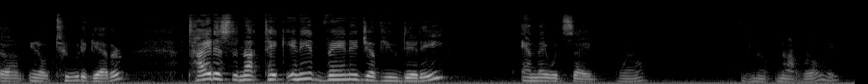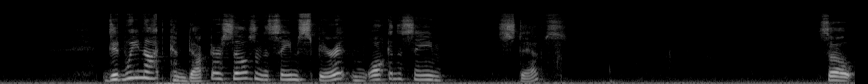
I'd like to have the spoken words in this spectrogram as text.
um, you know, two together. Titus did not take any advantage of you, did he? And they would say, well, no, not really. Did we not conduct ourselves in the same spirit and walk in the same steps? So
